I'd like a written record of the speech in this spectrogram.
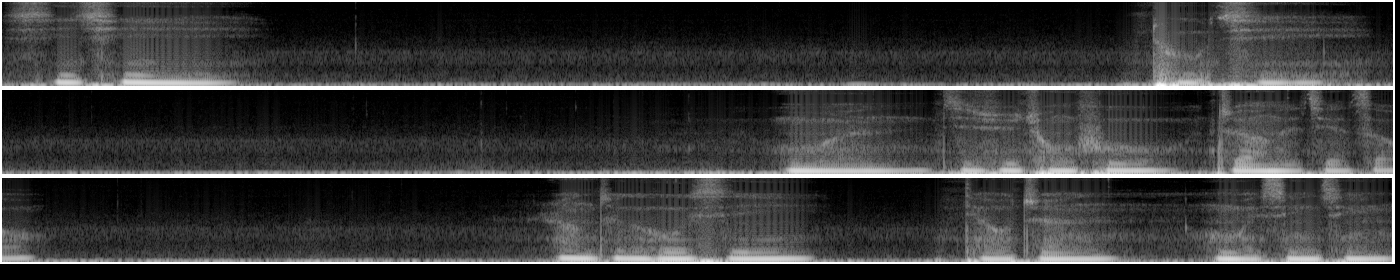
吸气，吐气。我们继续重复这样的节奏，让这个呼吸。调整我们心情，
